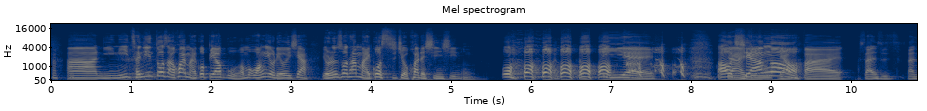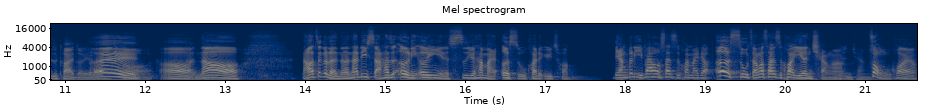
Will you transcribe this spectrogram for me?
啊，你你曾经多少块买过标股？我们网友留一下，有人说他买过十九块的欣兴，哇，低耶，好强哦，两百三十三十块左右，哎哦，然后然后这个人呢，他 Lisa 他是二零二一年的四月，他买二十五块的预创，两个礼拜后三十块卖掉，二十五涨到三十块也很强啊，赚五块啊，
